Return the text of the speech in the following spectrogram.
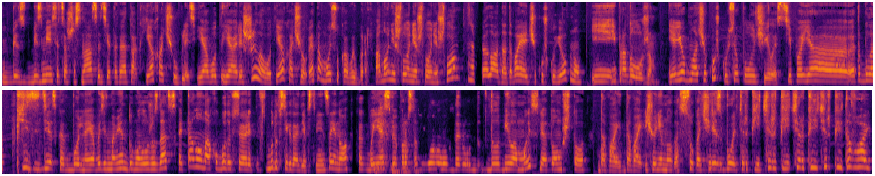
без, без месяца 16, я такая, так, я хочу, блядь, я вот, я решила, вот я хочу, это мой, сука, выбор. Оно не шло, не шло, не шло. Я такая, ладно, давай я чекушку ёбну и, и продолжим. Я ёбнула чекушку, все получилось. Типа я, это было пиздец как больно. Я в один момент думала уже сдаться, сказать, да ну нахуй, буду все, буду всегда девственницей, но как бы я себе просто в голову вдолбила мысль о том, что давай, давай, еще немного, сука, через боль терпи, терпи, терпи, терпи, давай.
